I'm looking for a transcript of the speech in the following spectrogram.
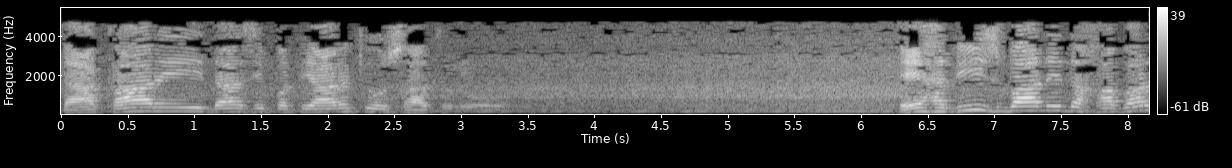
دا کاری داسې پتیار کې وساتلو اے حدیث باندې د خبر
